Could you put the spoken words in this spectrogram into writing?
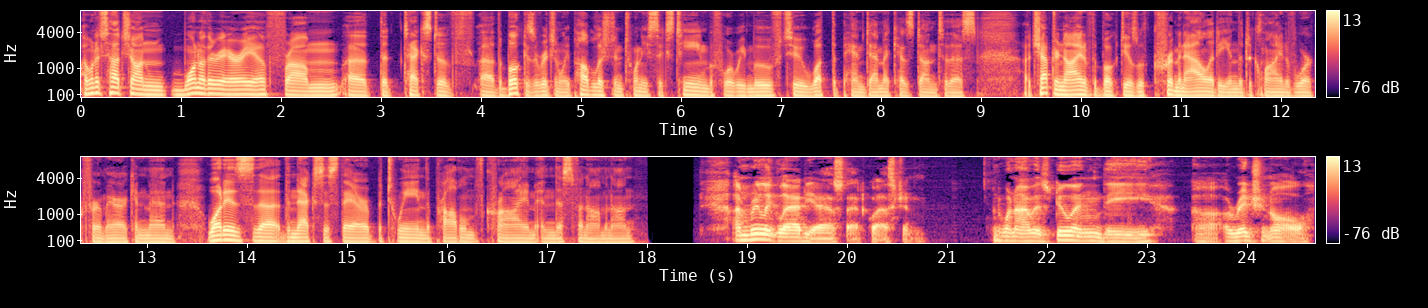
I want to touch on one other area from uh, the text of uh, the book is originally published in 2016 before we move to what the pandemic has done to this. Uh, chapter 9 of the book deals with criminality and the decline of work for American men. What is the, the nexus there between the problem of crime and this phenomenon? I'm really glad you asked that question. When I was doing the uh, original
